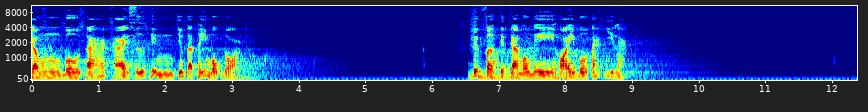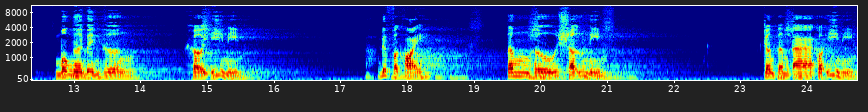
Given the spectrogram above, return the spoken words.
trong bồ tát hai xứ kinh chúng ta thấy một đoạn đức phật thích ca mâu ni hỏi bồ tát di lặc. Một người bình thường khởi ý niệm. Đức phật hỏi, tâm hữu sở niệm? Trong tâm ta có ý niệm.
